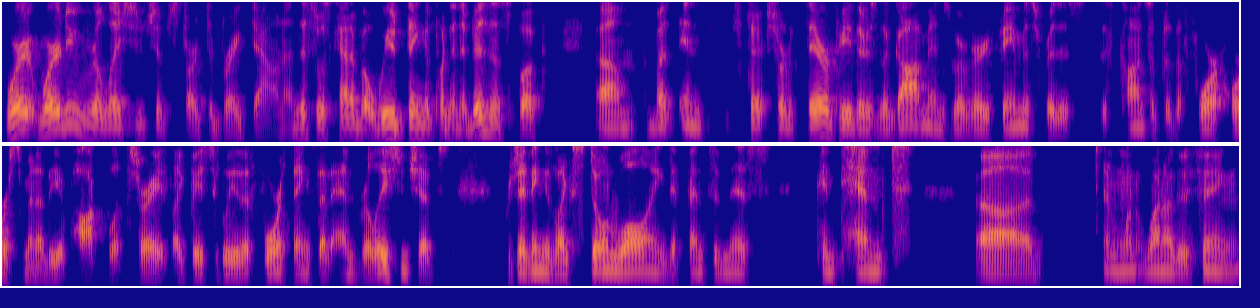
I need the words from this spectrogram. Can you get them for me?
where where do relationships start to break down? And this was kind of a weird thing to put in a business book, um, but in th- sort of therapy, there's the Gottmans who are very famous for this this concept of the four horsemen of the apocalypse, right? Like basically the four things that end relationships, which I think is like stonewalling, defensiveness, contempt, uh, and one one other thing.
